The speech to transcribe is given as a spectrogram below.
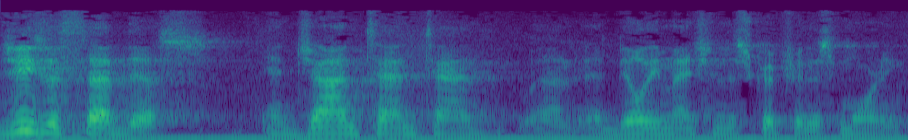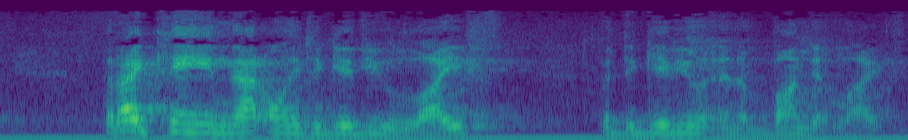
Jesus said this in John 10:10, 10, 10, and, and Billy mentioned the scripture this morning, that I came not only to give you life, but to give you an abundant life,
